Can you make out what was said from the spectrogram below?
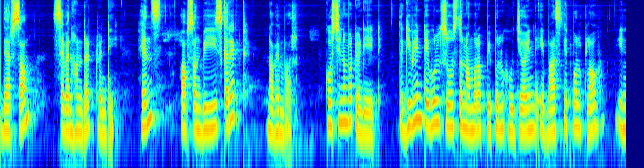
they are sum seven hundred twenty hence option B is correct November question number 28 the given table shows the number of people who joined a basketball club in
